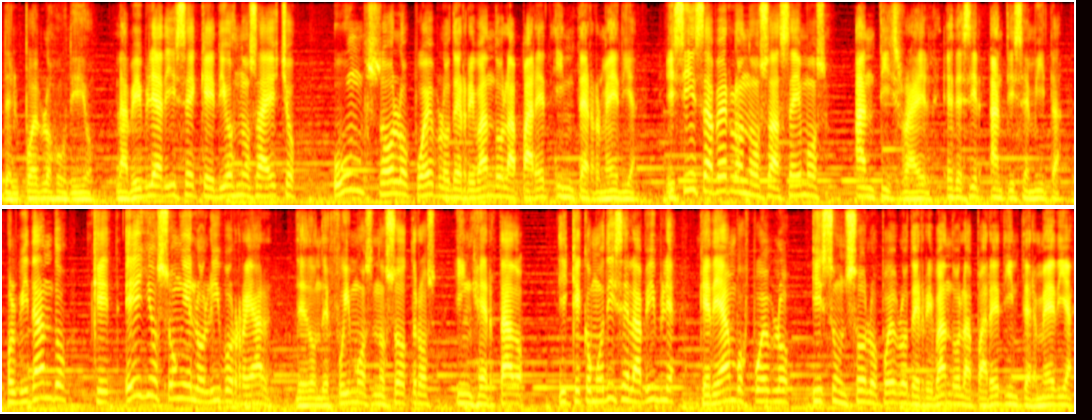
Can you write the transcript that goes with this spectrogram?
del pueblo judío. La Biblia dice que Dios nos ha hecho un solo pueblo derribando la pared intermedia. Y sin saberlo nos hacemos anti-Israel, es decir, antisemita, olvidando que ellos son el olivo real, de donde fuimos nosotros injertados, y que como dice la Biblia, que de ambos pueblos hizo un solo pueblo derribando la pared intermedia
